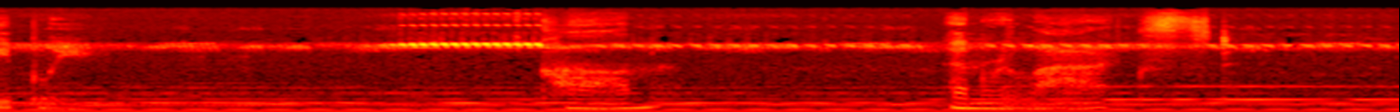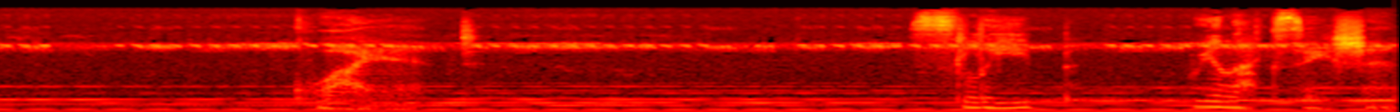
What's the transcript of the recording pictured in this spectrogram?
Deeply. Calm and relaxed. Quiet. Sleep relaxation.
